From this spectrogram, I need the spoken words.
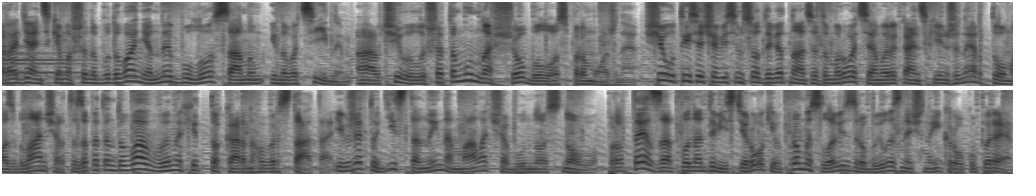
Радянське машинобудування не було самим інноваційним, а вчили лише тому, на що було спроможне. Ще у 1819 році американський інженер Томас Бланчард запатентував винахід токарного верстата, і вже тоді станина мала чавунну основу. Проте за понад 200 років промисловість зробила значний крок уперед.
